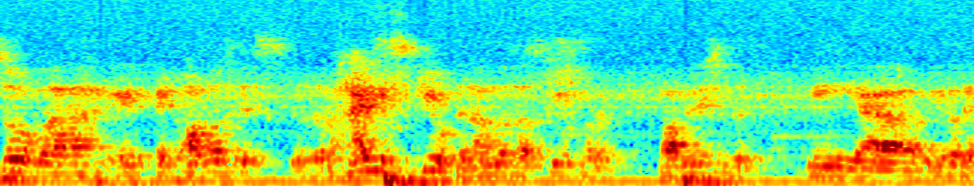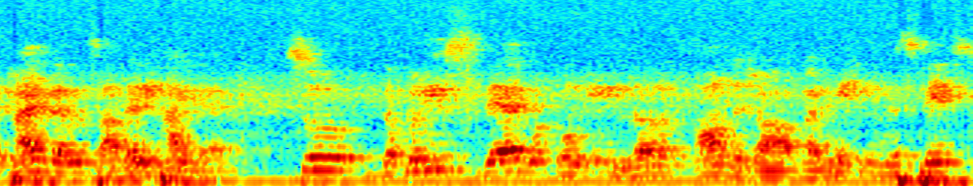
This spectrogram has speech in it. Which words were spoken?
So uh, it, it, almost it's highly skewed. The numbers are skewed for the population. The uh, you know the crime levels are very high there. So the police there would only learn on the job by making mistakes.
